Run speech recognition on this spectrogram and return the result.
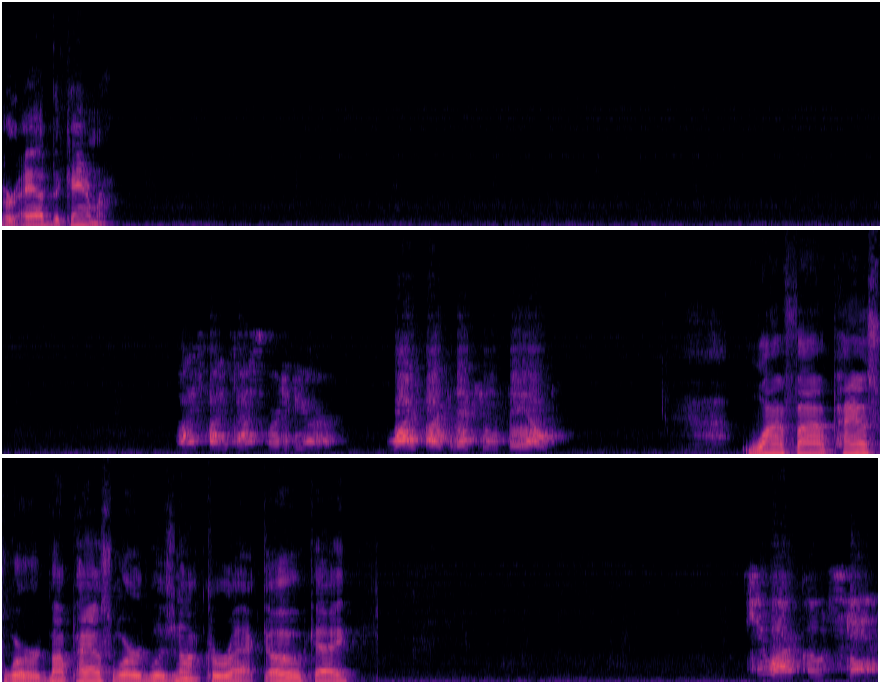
or add the camera. Wi-Fi password error. Wi-Fi connection failed. Wi-Fi password. My password was not correct. Okay. QR code scan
